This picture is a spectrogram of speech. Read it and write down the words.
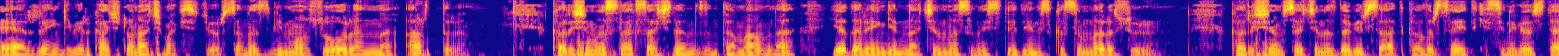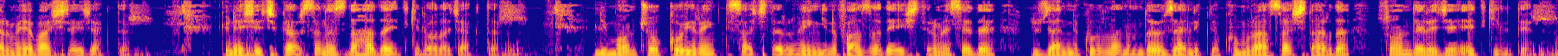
Eğer rengi birkaç ton açmak istiyorsanız limon su oranını arttırın. Karışımı ıslak saçlarınızın tamamına ya da renginin açılmasını istediğiniz kısımlara sürün. Karışım saçınızda bir saat kalırsa etkisini göstermeye başlayacaktır. Güneşe çıkarsanız daha da etkili olacaktır. Limon çok koyu renkli saçların rengini fazla değiştirmese de düzenli kullanımda özellikle kumral saçlarda son derece etkilidir.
